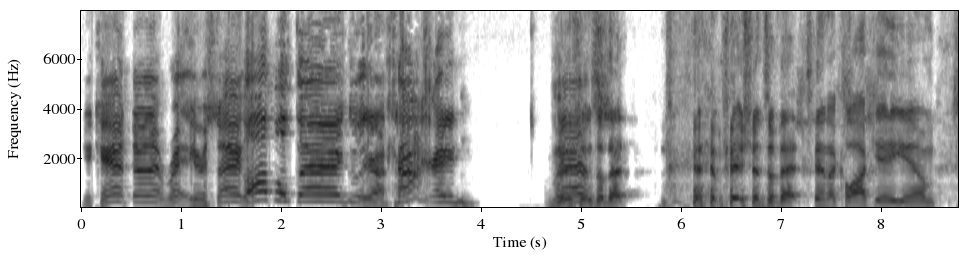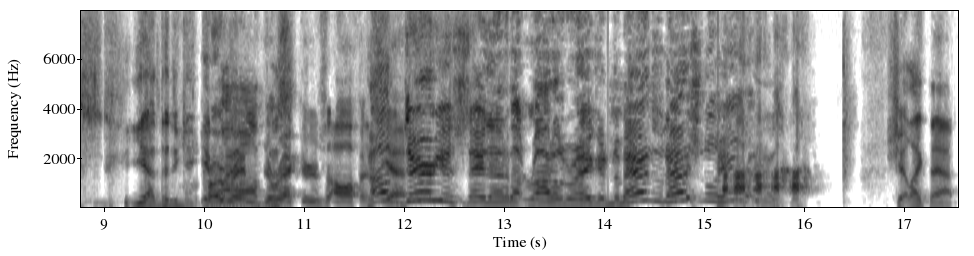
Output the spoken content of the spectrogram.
You can't do that. You're saying awful things. You're attacking. Visions of that visions of that 10 o'clock a.m. Yeah, the, program office. director's office. How yeah. dare you say that about Ronald Reagan? The man's a national hero. You know, shit like that.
